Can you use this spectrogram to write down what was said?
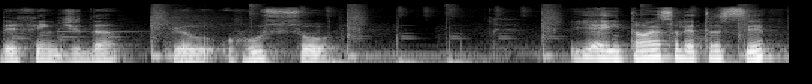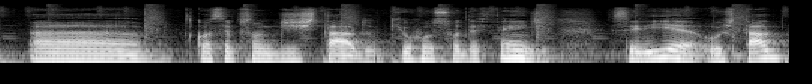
defendida pelo Rousseau. E aí, então, essa letra C, a concepção de Estado que o Rousseau defende, seria o Estado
